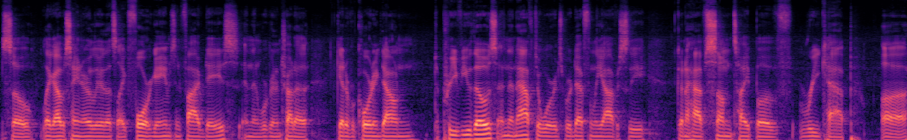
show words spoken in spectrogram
so, like I was saying earlier, that's like four games in five days, and then we're going to try to get a recording down to preview those, and then afterwards, we're definitely obviously going to have some type of recap uh,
